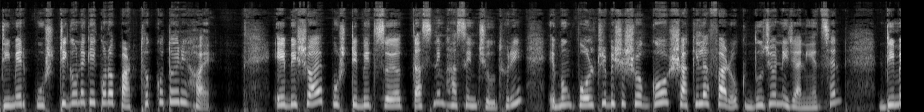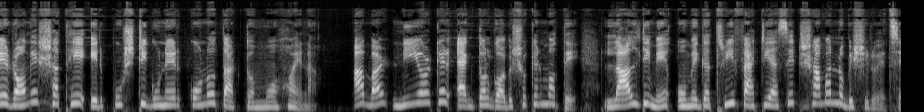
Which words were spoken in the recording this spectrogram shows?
ডিমের পুষ্টিগুণে কি কোনো পার্থক্য তৈরি হয়? এ বিষয়ে পুষ্টিবিদ সৈয়দ তাসনিম হাসিন চৌধুরী এবং পোলট্রি বিশেষজ্ঞ শাকিলা ফারুক দুজনই জানিয়েছেন, ডিমের রঙের সাথে এর পুষ্টিগুণের কোনো তারতম্য হয় না। আবার নিউ ইয়র্কের একদল গবেষকের মতে, লাল ডিমে ওমেগা থ্রি ফ্যাটি অ্যাসিড সামান্য বেশি রয়েছে,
